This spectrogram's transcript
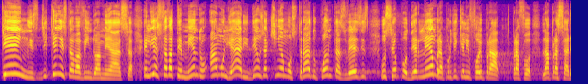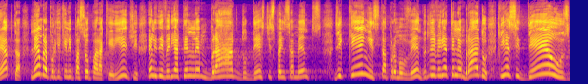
Quem, de quem estava vindo a ameaça? Elias estava temendo a mulher e Deus já tinha mostrado quantas vezes o seu poder. Lembra por que ele foi para pra, lá para Sarepta, lembra porque que ele passou para Querite? Ele deveria ter lembrado destes pensamentos, de quem está promovendo, ele deveria ter lembrado que esse Deus,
